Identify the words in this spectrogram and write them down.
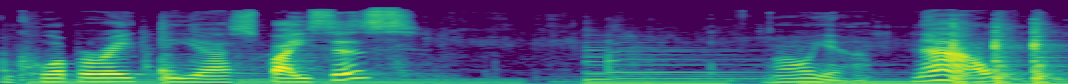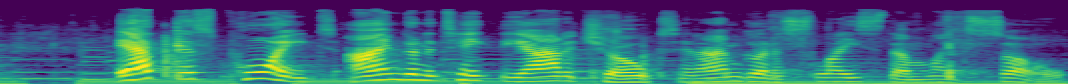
incorporate the uh, spices. Oh yeah. Now, at this point, I'm going to take the artichokes and I'm going to slice them like so.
